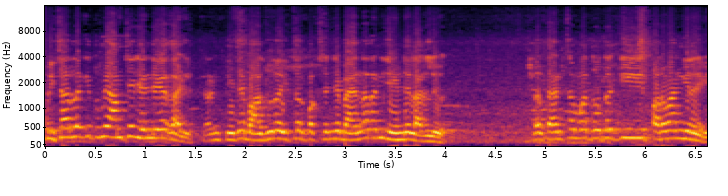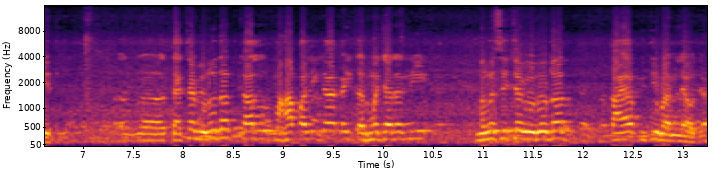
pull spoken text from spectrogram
विचारलं की तुम्ही आमचे झेंडे का काढले? कारण तिथे बाजूला इतर पक्षांचे बॅनर आणि झेंडे लागले होते. तर मत होतं की परवानगी नाही तर त्याच्या विरोधात काल महापालिका काही कर्मचाऱ्यांनी मनसेच्या विरोधात काळ्या फिती बांधल्या होत्या.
